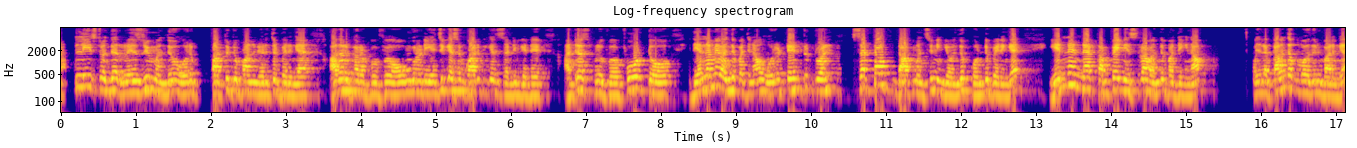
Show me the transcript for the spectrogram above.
அட்லீஸ்ட் வந்து ரெஸ்யூம் வந்து ஒரு பத்து டு பன்னெண்டு எடுத்துட்டு போயிருங்க. ஆதார் கார்டு ப்ரூஃப் உங்களுடைய education qualification certificate address proof photo இது எல்லாமே வந்து பாத்தீங்கன்னா ஒரு ten to twelve set of documents நீங்க வந்து கொண்டு போயிருங்க. என்னென்ன கம்பெனிஸ் எல்லாம் வந்து பாத்தீங்கன்னா இதுல கலந்த போகுதுன்னு பாருங்க.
